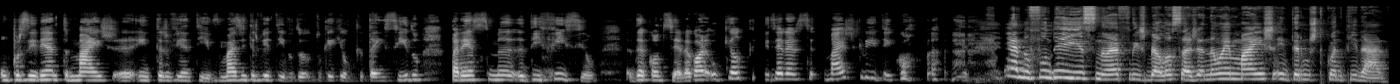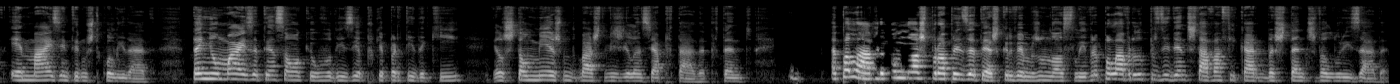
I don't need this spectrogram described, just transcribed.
um presidente mais interventivo, mais interventivo do, do, que aquilo que tem sido, parece-me difícil de acontecer. Agora, o que ele quer dizer é mais crítico. É, no fundo é isso, não é, Feliz Bela? Ou seja, não é mais em termos de quantidade, é mais em termos de qualidade. Tenham mais atenção ao que eu vou dizer, porque a partir daqui eles estão mesmo debaixo de vigilância apertada. Portanto, a palavra, como nós próprios até escrevemos no nosso livro, a palavra do Presidente estava a ficar bastante desvalorizada.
